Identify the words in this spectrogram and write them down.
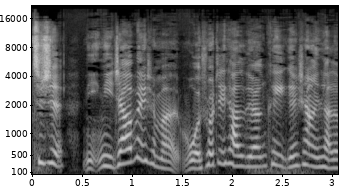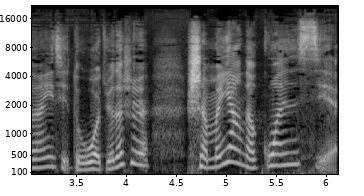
就是你，你知道为什么我说这条留言可以跟上一条留言一起读？我觉得是什么样的关系？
